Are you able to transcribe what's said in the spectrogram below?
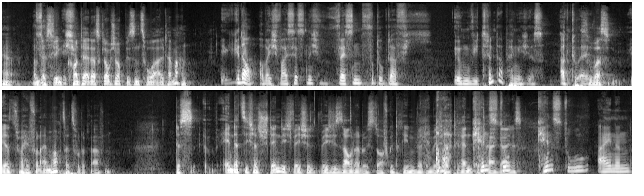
Ja. Und Also deswegen ich- konnte er das, glaube ich, auch bis ins hohe Alter machen. Genau, aber ich weiß jetzt nicht, wessen Fotografie irgendwie trendabhängig ist. Aktuell. Sowas, ja, zum Beispiel von einem Hochzeitsfotografen. Das ändert sich ja ständig, welche, welche Sau da durchs Dorf getrieben wird und welcher Trend total geil du, ist. Kennst du einen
